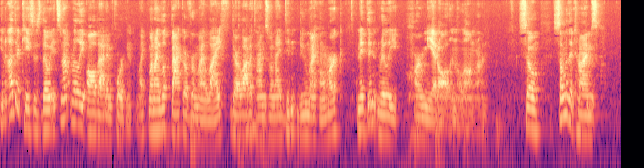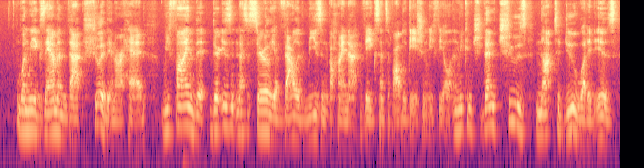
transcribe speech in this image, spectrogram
In other cases, though, it's not really all that important. Like, when I look back over my life, there are a lot of times when I didn't do my homework, and it didn't really harm me at all in the long run. So, some of the times, when we examine that should in our head, we find that there isn't necessarily a valid reason behind that vague sense of obligation we feel, and we can ch then choose not to do what it is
